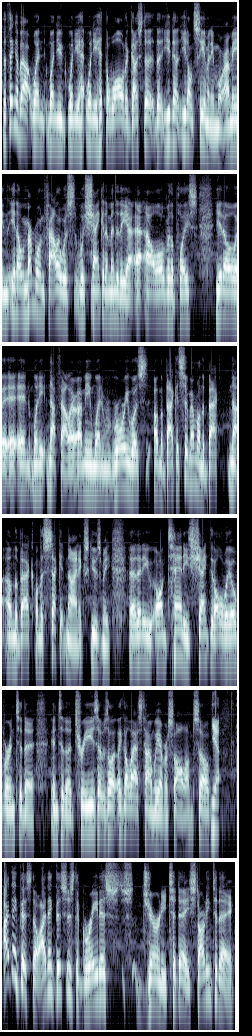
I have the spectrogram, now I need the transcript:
The thing about when, when you when you when you hit the wall at Augusta, that you don't you don't see him anymore. I mean, you know, remember when Fowler was was shanking him into the all over the place, you know, and when he not Fowler, I mean when Rory was on the back. I still remember on the back not on the back on the second nine, excuse me. Uh, then he on 10 he shanked it all the way over into the into the trees. It was like the last time we ever saw him. So yeah. I think this, though, I think this is the greatest journey today, starting today.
